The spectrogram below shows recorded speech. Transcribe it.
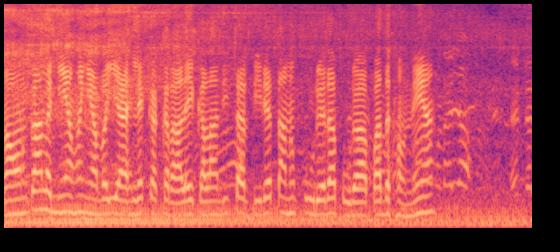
ਰੌਣਕਾਂ ਲੱਗੀਆਂ ਹੋਈਆਂ ਬਈ ਐਸਲੇ ਕਕਰਾਲੇ ਕਲਾਂ ਦੀ ਧਰਤੀ ਤੇ। ਤੁਹਾਨੂੰ ਪੂਰੇ ਦਾ ਪੂਰਾ ਆਪਾਂ ਦਿਖਾਉਨੇ ਆ। ਇੱਧਰ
